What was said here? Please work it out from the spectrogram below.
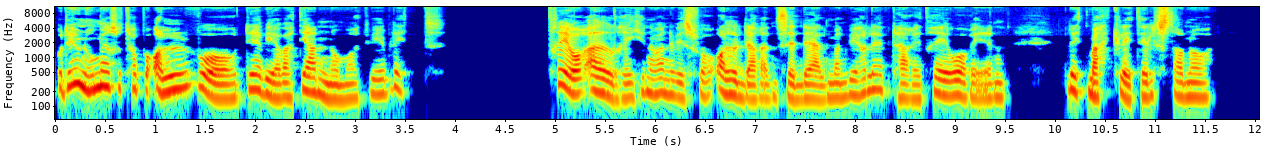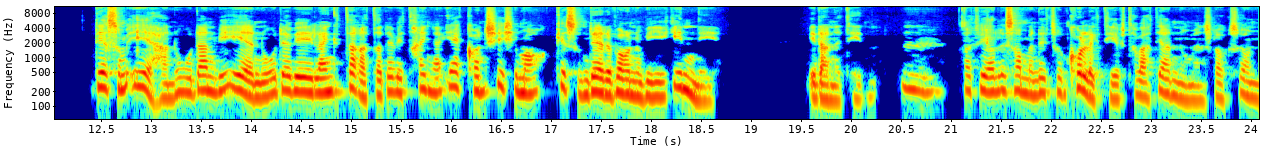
og det er jo noe med å ta på alvor det vi har vært gjennom, at vi er blitt tre år eldre, ikke nødvendigvis for alderen sin del, men vi har levd her i tre år i en litt merkelig tilstand. Og det som er her nå, den vi er nå, det vi lengter etter, det vi trenger, er kanskje ikke make som det det var når vi gikk inn i, i denne tiden. Mm. At vi alle sammen litt sånn kollektivt har vært gjennom en slags sånn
